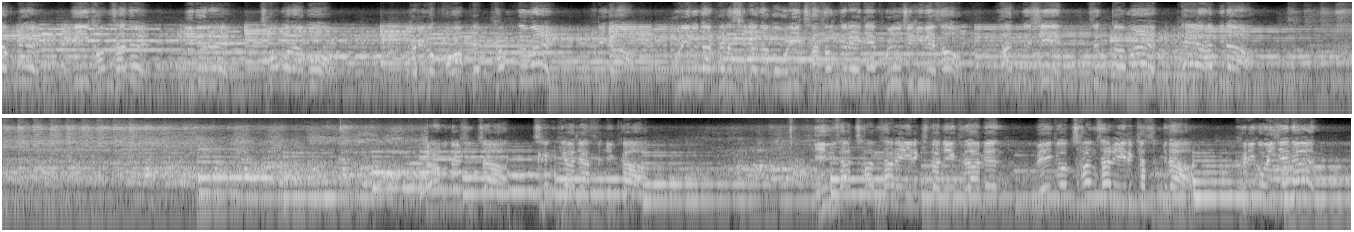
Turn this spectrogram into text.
세력들 이 검사들 이들을 처벌하고 그리고 법 앞에 평등을 우리가 우리 눈앞에서 실현하고 우리 자손들에게 보여주기 위해서 반드시 특검을 해야 합니다. 여러분들 진짜 창피하지 않습니까? 인사 참사를 일으키더니 그 다음엔 외교 참사를 일으켰습니다. 그리고 이제는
